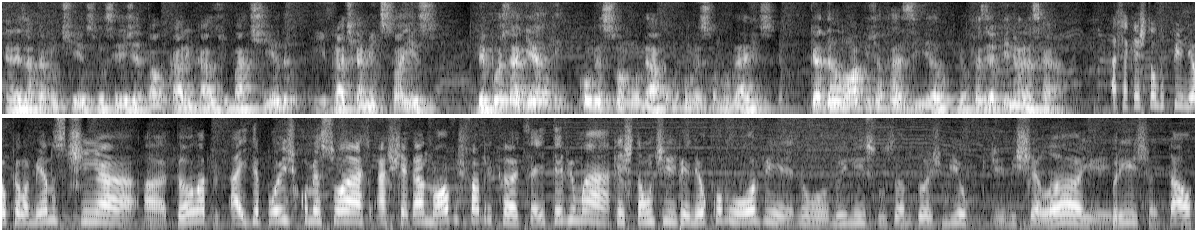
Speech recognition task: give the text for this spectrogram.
Era exatamente isso: você ejetar o cara em caso de batida e praticamente só isso. Depois da guerra, o que começou a mudar? Como começou a mudar isso? Porque a Dunlop já fazia, já fazia pneu nessa época. Essa questão do pneu, pelo menos, tinha a Dunlop. Aí depois começou a, a chegar novos fabricantes. Aí teve uma questão de pneu, como houve no, no início dos anos 2000, de Michelin e Bridgestone e tal.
